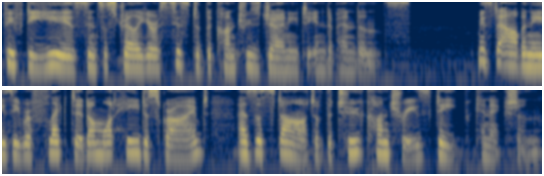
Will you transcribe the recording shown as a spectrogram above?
50 years since Australia assisted the country's journey to independence. Mr Albanese reflected on what he described as the start of the two countries' deep connection.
